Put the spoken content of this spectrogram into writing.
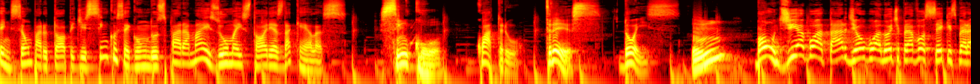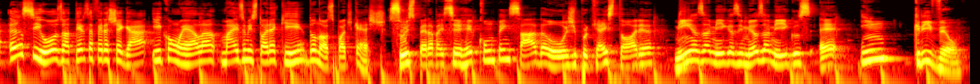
Atenção para o top de 5 segundos para mais uma Histórias Daquelas. 5, 4, 3, 2. 1. Bom dia, boa tarde ou boa noite para você que espera ansioso a terça-feira chegar e com ela mais uma história aqui do nosso podcast. Sua espera vai ser recompensada hoje porque a história, minhas amigas e meus amigos, é incrível.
